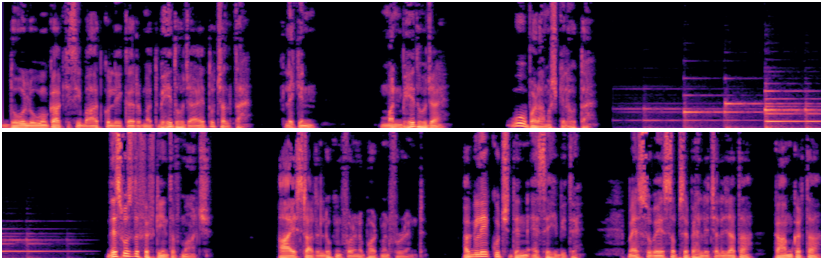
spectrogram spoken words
दो लोगों का किसी बात को लेकर मतभेद हो जाए तो चलता है, लेकिन मनभेद हो जाए, वो बड़ा मुश्किल होता है। This was the fifteenth of March I start looking for an apartment for rent अगले कुछ दिन ऐसे ही बीते। मैं सुबह सबसे पहले चले जाता, काम करता,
